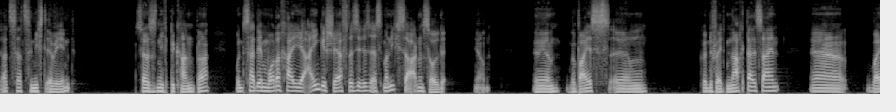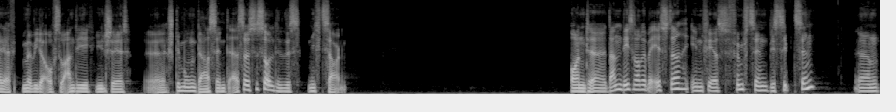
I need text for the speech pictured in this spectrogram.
Das hat sie nicht erwähnt, dass es nicht bekannt war. Und es hat dem Mordechai ihr eingeschärft, dass sie das erstmal nicht sagen sollte. Ja. Ähm, wer weiß, ähm, könnte vielleicht ein Nachteil sein äh, weil immer wieder auch so antijüdische äh, Stimmungen da sind. Also sie sollte das nicht sagen. Und äh, dann lesen wir über Esther in Vers 15 bis 17. Ähm,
